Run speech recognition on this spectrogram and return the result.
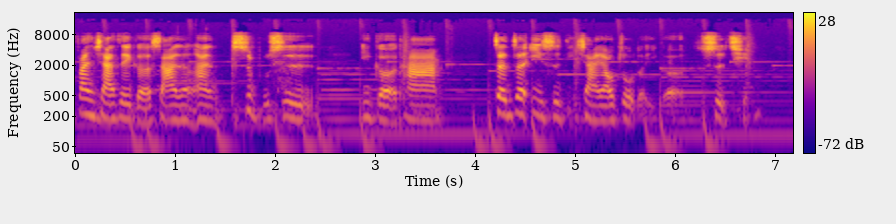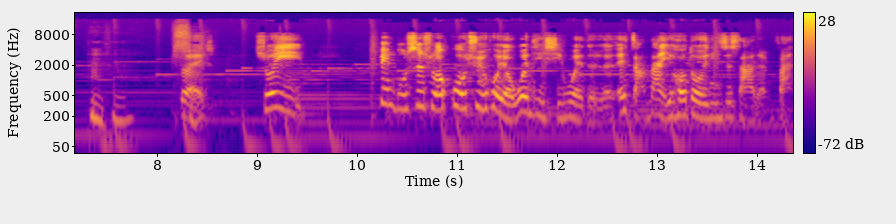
犯下这个杀人案是不是一个他。真正意识底下要做的一个事情，嗯哼，对，所以并不是说过去会有问题行为的人，哎，长大以后都一定是杀人犯，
